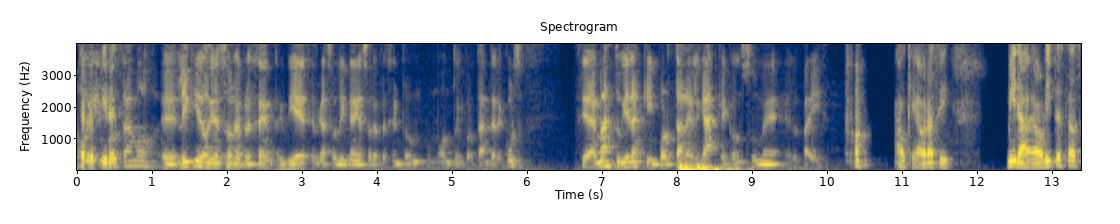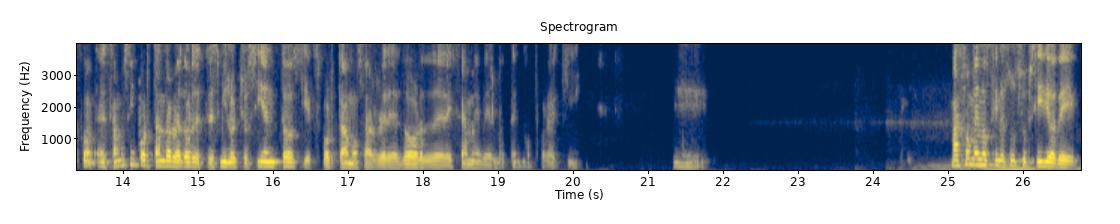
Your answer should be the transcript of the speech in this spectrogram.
¿Te refieres? Importamos eh, líquidos y eso representa, diésel, gasolina y eso representa un, monto importante de recursos. Si además tuvieras que importar el gas que consume el país. ah, ok, ahora sí. Mira, ahorita estamos importando alrededor de 3.800 y exportamos alrededor de, déjame ver, lo tengo por aquí. Eh, más o menos tienes un subsidio de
